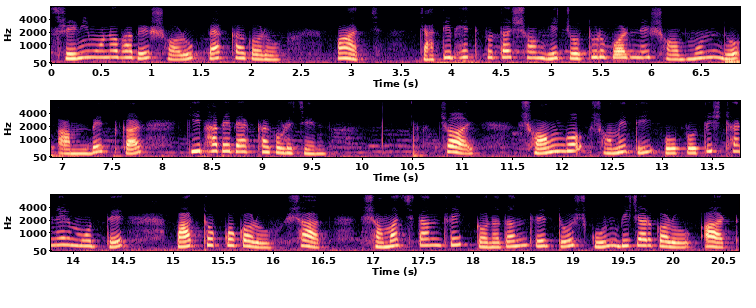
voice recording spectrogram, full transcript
শ্রেণি মনোভাবের স্বরূপ ব্যাখ্যা করো। পাঁচ জাতিভেদ প্রথার সঙ্গে চতুর্বর্ণের সম্বন্ধ আম্বেদকর কীভাবে ব্যাখ্যা করেছেন? ছয় সঙ্ঘ সমিতি ও প্রতিষ্ঠানের মধ্যে পার্থক্য করো। সাত, সমাজতান্ত্রিক গণতন্ত্রের দোষ গুণ বিচার করো। আট,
